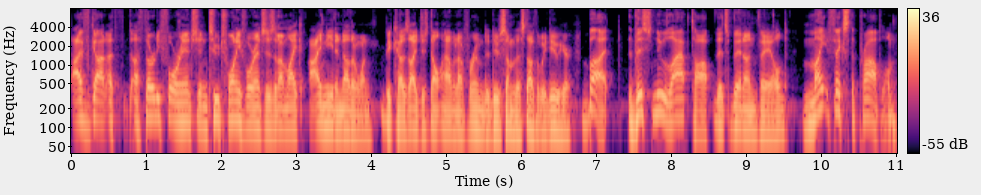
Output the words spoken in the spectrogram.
I've got a, a 34 inch and two 24 inches, and I'm like I need another one because I just don't have enough room to do some of the stuff that we do here. But this new laptop that's been unveiled might fix the problem.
